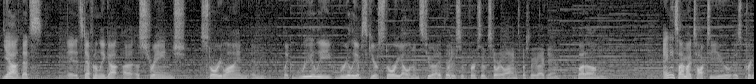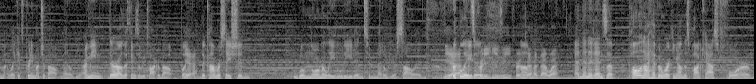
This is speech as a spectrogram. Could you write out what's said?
yeah, that's it's definitely got a, a strange storyline and like really, really obscure story elements to it. I think. pretty subversive storyline, especially that game. But um, anytime I talk to you is pretty much like it's pretty much about Metal Gear. I mean, there are other things that we talk about, but Yeah. the conversation will normally lead into Metal Gear Solid. Yeah, it's pretty easy for it to Um, head that way. and then it ends up paul and i have been working on this podcast for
